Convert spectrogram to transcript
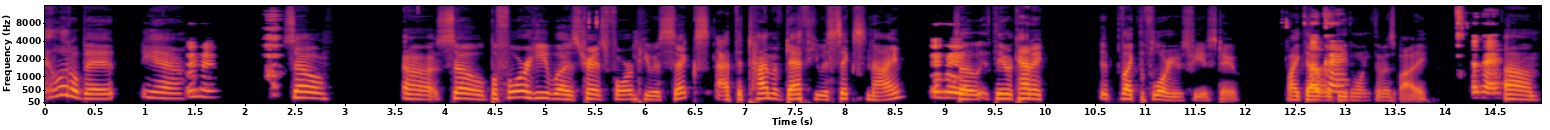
A little bit. Yeah. hmm So, uh, so before he was transformed, he was six. At the time of death, he was six nine. hmm So they were kind of like the floor he was fused to, like that would be the length of his body. okay. Um,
